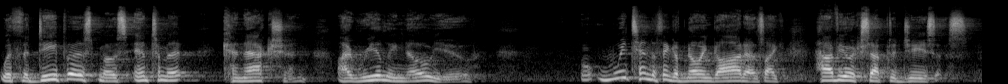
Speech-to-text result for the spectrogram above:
with the deepest, most intimate connection, I really know you. We tend to think of knowing God as like, have you accepted Jesus?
